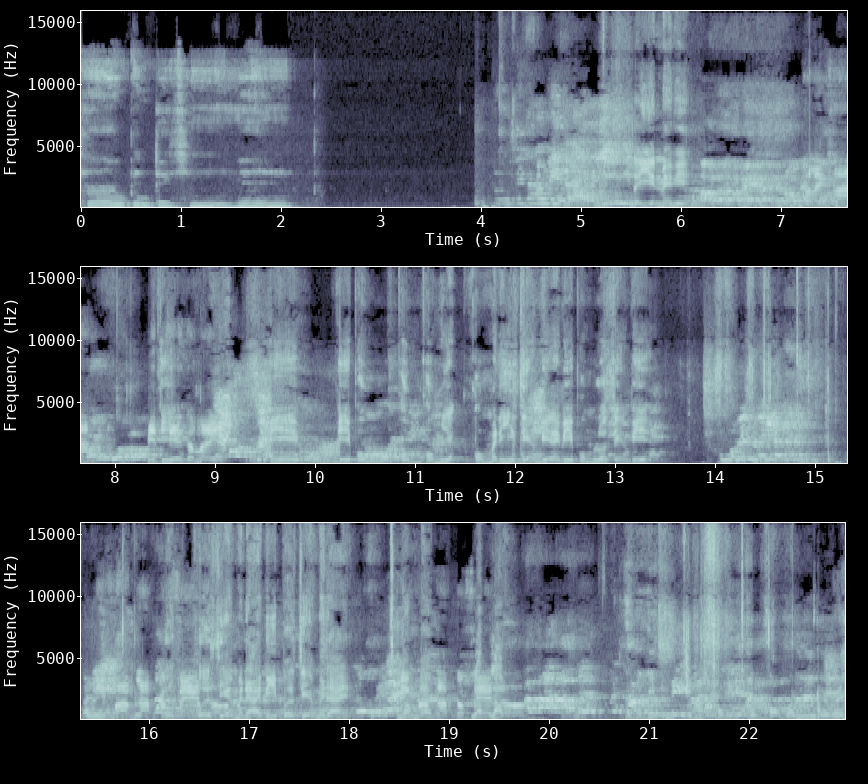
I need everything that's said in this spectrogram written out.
ทางเป็นตะขี้แยได้ยินไหมพี่เอาแล้วทำไมครับพี่น้องอะไรคะปิดเสียงทำไมอะ พี่พี่ผมผมผมอยากผมไม่ได้ยินเสียงพี่นะพี่ผมลดเสียงพี่ มีความลับกับแฟนหรอเปิดเสียงไม่ได้พี่เปิดเสียงไม่ได้มีต้องคแบวามบลับกับแฟนเหร ลับอผมผมขอมอลลี่ได้ไหมๆ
